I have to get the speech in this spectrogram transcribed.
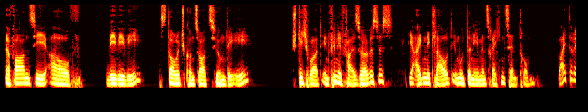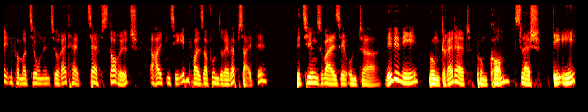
erfahren Sie auf www storageconsortium.de, Stichwort Infinite File Services, die eigene Cloud im Unternehmensrechenzentrum. Weitere Informationen zu Red Hat Ceph Storage erhalten Sie ebenfalls auf unserer Webseite beziehungsweise unter www.redhat.com/de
